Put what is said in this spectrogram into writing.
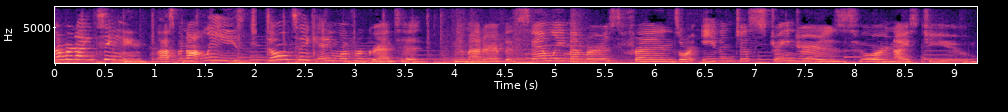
Number 19, last but not least, don't take anyone for granted. No matter if it's family members, friends, or even just strangers who are nice to you.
